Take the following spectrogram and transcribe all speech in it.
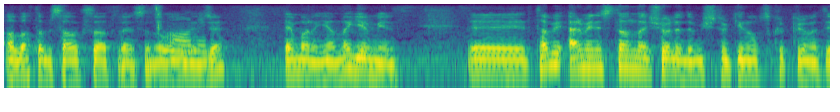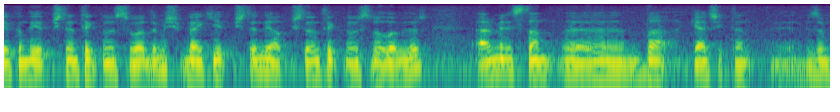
Allah tabi sağlık saat versin olabildiğince MR'ın yanına girmeyelim. Ee, tabii Ermenistan'da şöyle demiş, Türkiye'nin 30-40 kilometre yakında 70'lerin teknolojisi var demiş. Belki 70'lerin de 60'ların teknolojisi de olabilir. Ermenistan e, gerçekten e, bizim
